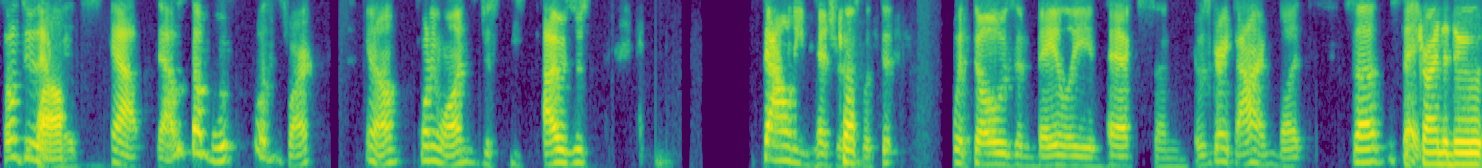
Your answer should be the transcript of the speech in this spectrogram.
So don't do that, wow. kids. Yeah, yeah, it was a dumb move. It wasn't smart. You know, 21. Just I was just downing pitchers with with those and Bailey and Hicks, and it was a great time, but it's a mistake. Just trying to do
